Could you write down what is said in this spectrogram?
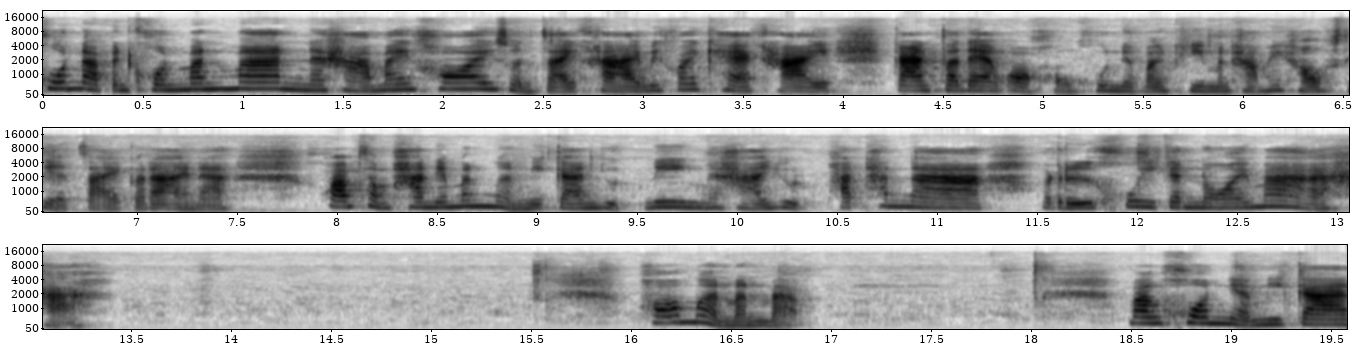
คุณอะเป็นคนมั่นๆนะคะ ไม่ค่อยสนใจใคร ไม่ค่อยแคร์ใคร การแสดงออกของคุณเนี่ยบางทีมันทำให้เขาเสียใจก็ได้นะ ความสัมพันธ์เนี่ยมันเหมือนมีการหยุดนิ่งนะคะ หยุดพัฒนา หรือคุยกันน้อยมากอะค่ะ เพราะเหมือนมันแบบ บางคนเนี่ยมีการ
